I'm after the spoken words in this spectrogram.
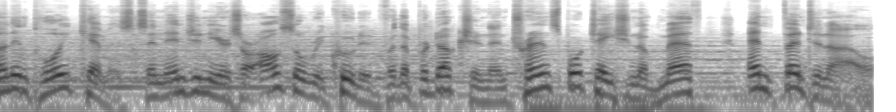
Unemployed chemists and engineers are also recruited for the production and transportation of meth and fentanyl.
